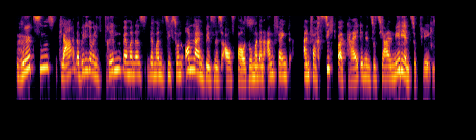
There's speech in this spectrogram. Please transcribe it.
Höchstens, klar, da bin ich aber nicht drin, wenn man das, wenn man sich so ein Online-Business aufbaut, wo man dann anfängt, einfach Sichtbarkeit in den sozialen Medien zu pflegen.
